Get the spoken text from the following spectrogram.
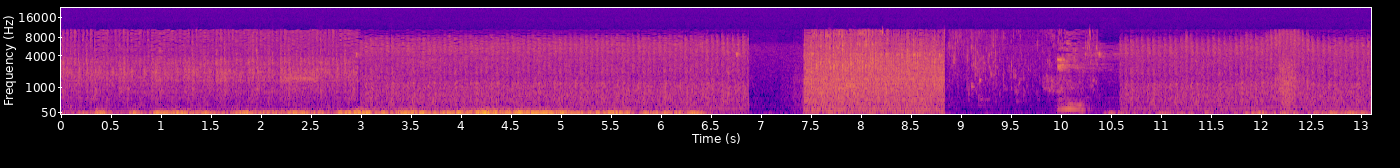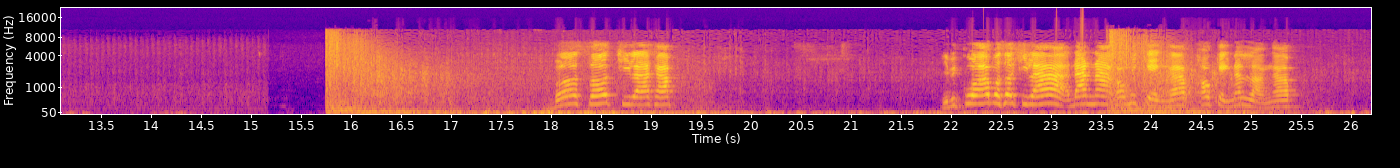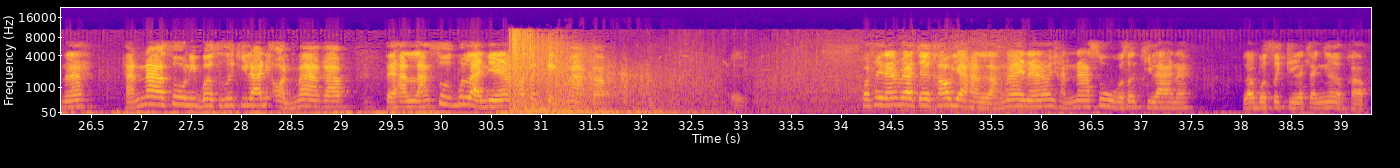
บอร์เซิร์คีลาครับ อย่าไปกลัวครับเบอร์เซิร์คีลาด้านหน้าเขาไม่เก่งครับเขาเก่งด้านหลังครับ นะหันหน้าสู้นี่เบอร์เซิร์คีลานี่อ่อนมากครับ แต่หันหลังสู้เมื่อไหร่เนี่ยเขาจะเก่งมากครับเพราะฉะนั้นเวลาเจอเขาอย่าหันหลังง่ายนะหันหน้าสู้เบอร์เซิร์คีลานะแล้วเบอร์เซิร์คีลาจะเงือบครับ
